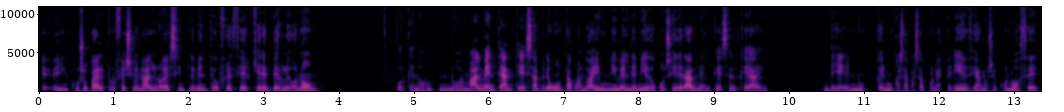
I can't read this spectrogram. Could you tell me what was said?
eh, incluso para el profesional, no es simplemente ofrecer quieres verle o no, porque normalmente ante esa pregunta, cuando hay un nivel de miedo considerable, que es el que hay, de que nunca se ha pasado por la experiencia, no se conoce,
